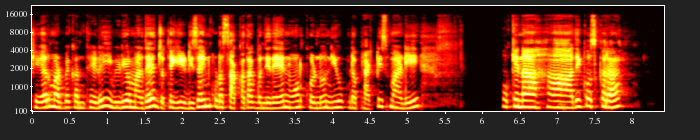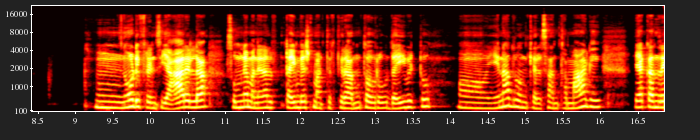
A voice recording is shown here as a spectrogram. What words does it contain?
ಶೇರ್ ಮಾಡ್ಬೇಕಂತ ಹೇಳಿ ಈ ವಿಡಿಯೋ ಮಾಡಿದೆ. ಜೊತೆಗೆ ಈ ಡಿಸೈನ್ ಕೂಡ ಸಾಕತ್ತಾಗಿ ಬಂದಿದೆ. ನೋಡಿಕೊಂಡು ನೀವು ಕೂಡ ಪ್ರಾಕ್ಟೀಸ್ ಮಾಡಿ. ಓಕೆನಾ ಅದಕ್ಕೋಸ್ಕರ ನೋಡಿ ಫ್ರೆಂಡ್ಸ್ ಯಾರೆಲ್ಲ ಸುಮ್ಮನೆ ಮನೆಯಲ್ಲಿ ಟೈಮ್ ವೇಸ್ಟ್ ಮಾಡ್ತಿರ್ತೀರ ಅಂಥವ್ರು ದಯವಿಟ್ಟು ಏನಾದರೂ ಒಂದು ಕೆಲಸ ಅಂತ ಮಾಡಿ. ಯಾಕಂದರೆ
